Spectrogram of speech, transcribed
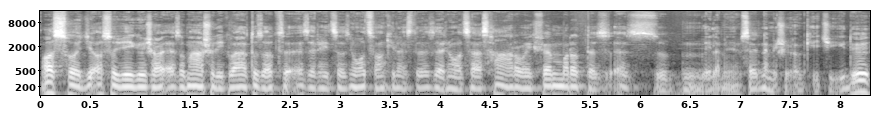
az, hogy, az, hogy végül is ez a második változat 1789-től 1803-ig fennmaradt, ez, ez véleményem szerint nem is olyan kicsi idő,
